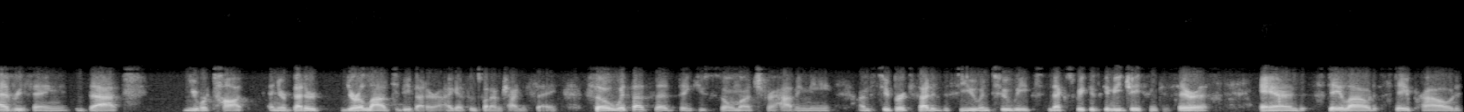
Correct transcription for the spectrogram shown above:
everything that you were taught and you're better you're allowed to be better i guess is what i'm trying to say. So with that said thank you so much for having me. I'm super excited to see you in two weeks. Next week is going to be jason caceres and stay loud stay proud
